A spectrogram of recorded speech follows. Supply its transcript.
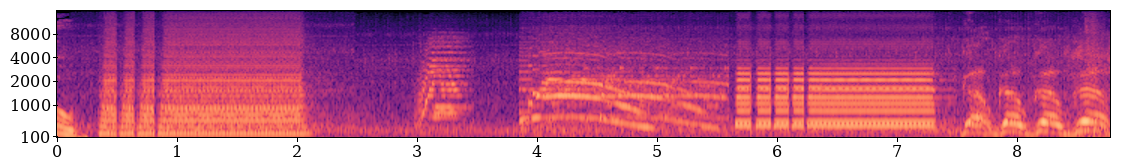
go! Go, go, go!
